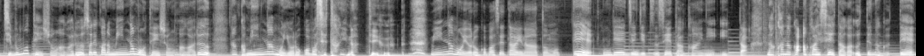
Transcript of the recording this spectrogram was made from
自分もテンション上がる。それからみんなもテンション上がる。なんかみんなも喜ばせたいなっていう。みんなも喜ばせたいなと思って。で前日セーター買いに行った。なかなか赤いセーターが売ってなくって。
